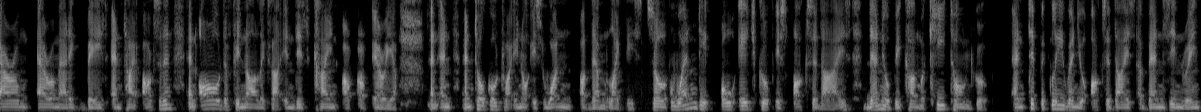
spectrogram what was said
arom- aromatic base antioxidant and all the phenolics are in this kind of, of area. And and and tocotrienol is one of them like this. So when the oh group is oxidized then it'll become a ketone group. And typically when you oxidize a benzene ring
